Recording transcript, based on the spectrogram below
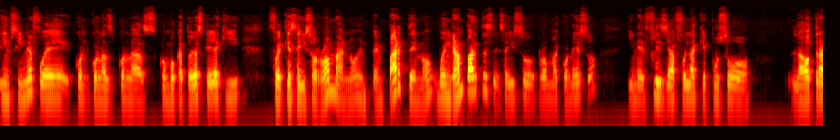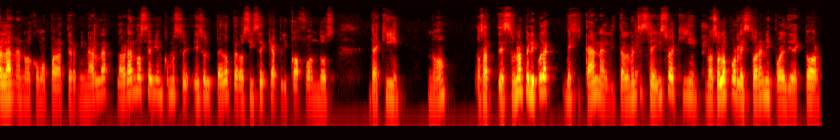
IMCINE fue con, las, con las convocatorias que hay aquí, fue que se hizo Roma, ¿no? En, parte, ¿no? O en gran parte se, hizo Roma con eso y Netflix ya fue la que puso la otra lana, ¿no? Como para terminarla. La verdad no sé bien cómo se hizo el pedo, pero sí sé que aplicó a fondos de aquí, ¿no? O sea, es una película mexicana, literalmente se hizo aquí, no solo por la historia ni por el director.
